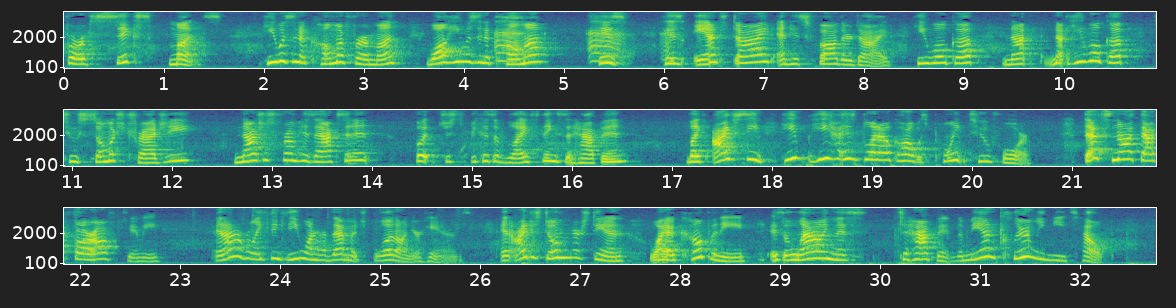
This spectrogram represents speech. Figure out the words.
for six months. He was in a coma for a month. While he was in a coma, his his aunt died and his father died. He woke up not, not he woke up to so much tragedy, not just from his accident, but just because of life things that happen. Like I've seen he he his blood alcohol was 0.24. That's not that far off, Jimmy. And I don't really think that you want to have that much blood on your hands. And I just don't understand why a company is allowing this to happen. The man clearly needs help.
